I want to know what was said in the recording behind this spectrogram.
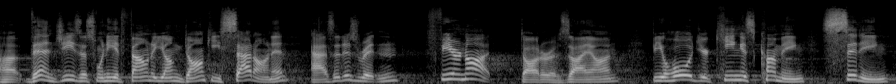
uh, then Jesus, when he had found a young donkey, sat on it, as it is written, Fear not, daughter of Zion. Behold, your king is coming, sitting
